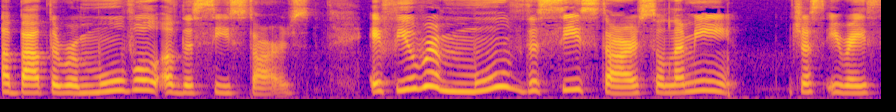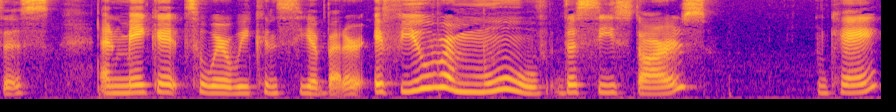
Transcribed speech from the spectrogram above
about the removal of the sea stars. If you remove the sea stars, so let me just erase this and make it to where we can see it better. If you remove the sea stars, okay,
